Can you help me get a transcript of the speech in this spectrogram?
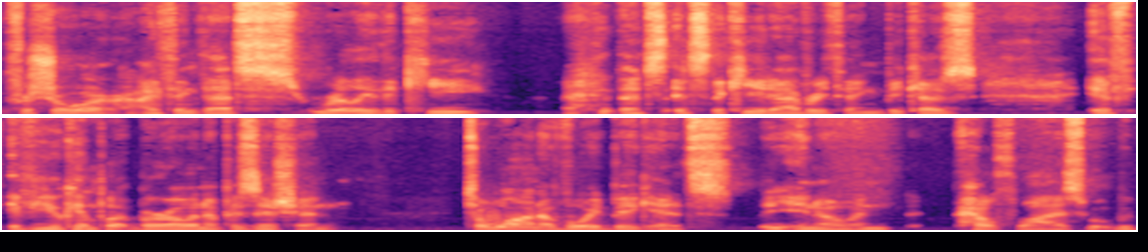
For sure. I think that's really the key. That's it's the key to everything because if if you can put Burrow in a position to one avoid big hits, you know, and health wise, we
